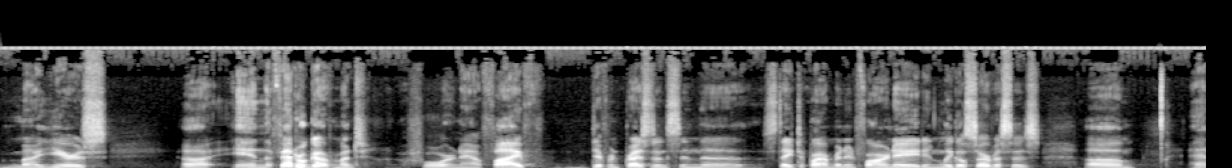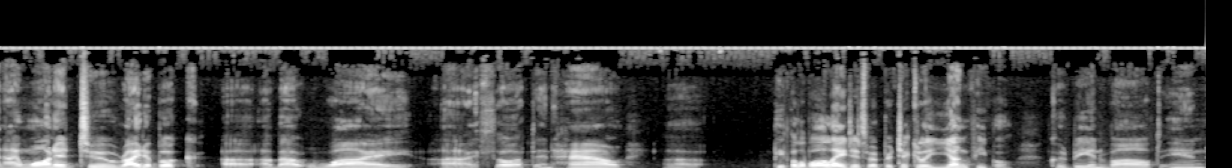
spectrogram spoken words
my years uh, in the federal government for now five different presidents in the State Department and Foreign Aid and Legal Services. Um, and I wanted to write a book uh, about why I thought and how uh, people of all ages, but particularly young people, could be involved in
